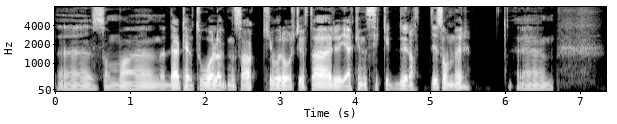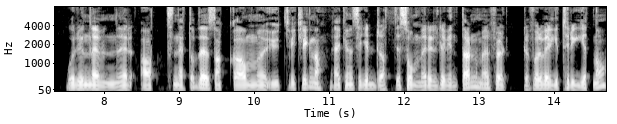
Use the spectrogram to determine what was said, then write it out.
Eh, som, eh, der TV 2 har lagd en sak hvor overskrifta er 'Jeg kunne sikkert dratt i sommer'. Hvor hun nevner at nettopp det du snakka om utvikling, da. Jeg kunne sikkert dratt i sommer eller til vinteren, men jeg følte for å velge trygghet nå.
